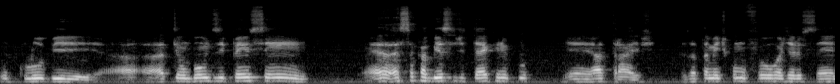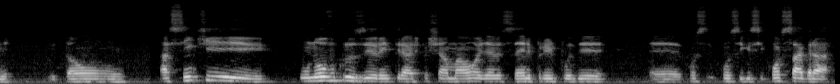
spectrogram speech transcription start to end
o clube a, a ter um bom desempenho sem essa cabeça de técnico é, atrás. Exatamente como foi o Rogério Senna. Então, assim que um novo Cruzeiro, entre aspas, chamar o Rogério Senna para ele poder é, cons conseguir se consagrar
